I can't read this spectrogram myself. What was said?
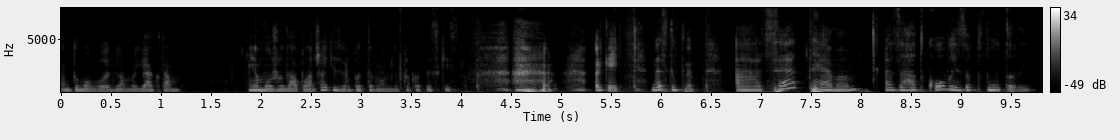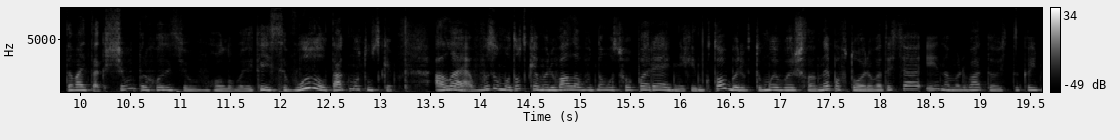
домовилась вами, як там. Я можу на планшеті зробити вам, наприклад, ескіз. Окей, наступне. Це тема загадковий заплутаний. Давай так, що вам приходить в голову? Якийсь вузол, так, мотузки. Але вузол мотузки я малювала в одному з попередніх інктоберів, тому я вирішила не повторюватися і намалювати ось такий.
